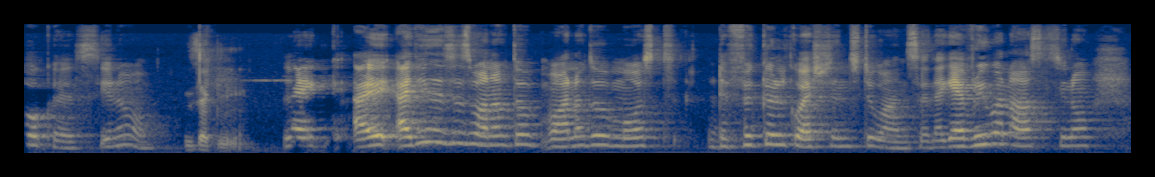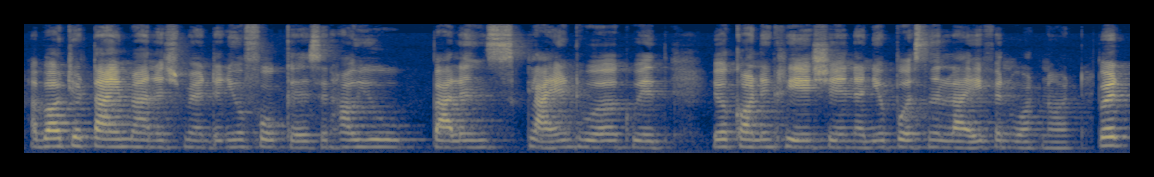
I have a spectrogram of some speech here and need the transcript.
focus, you know. exactly Like I, I think this is one of the one of the most difficult questions to answer. Like everyone asks, you know, about your time management and your focus and how you balance client work with your content creation and your personal life and whatnot. But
